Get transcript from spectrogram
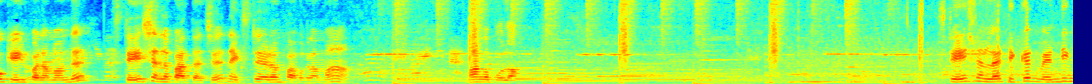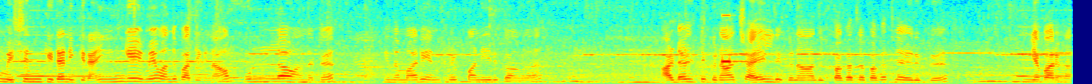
ஓகே இப்போ நம்ம வந்து ஸ்டேஷனில் பார்த்தாச்சு. நெக்ஸ்ட் இடம் பார்க்கலாமா வாங்க போகலாம் ஸ்டேஷனில் டிக்கெட் வெண்டிங் மிஷின் கிட்டே நிற்கிறேன் இங்கேயுமே வந்து பார்த்தீங்கன்னா ஃபுல்லாக வந்துட்டு இந்த மாதிரி என்கிரிப்ட் பண்ணியிருக்காங்க. அடல்ட்டுக்குனா சைல்டுக்குனா அதுக்கு பக்கத்தில் பக்கத்தில் இருக்குது இங்கே பாருங்கள்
